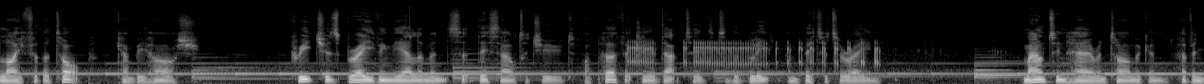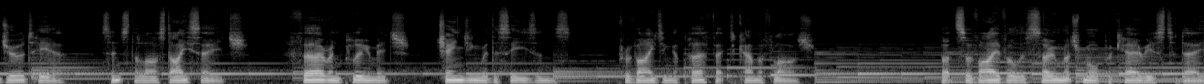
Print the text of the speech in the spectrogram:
Life at the top can be harsh. Creatures braving the elements at this altitude are perfectly adapted to the bleak and bitter terrain. Mountain hare and ptarmigan have endured here since the last ice age, fur and plumage changing with the seasons, providing a perfect camouflage. But survival is so much more precarious today,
